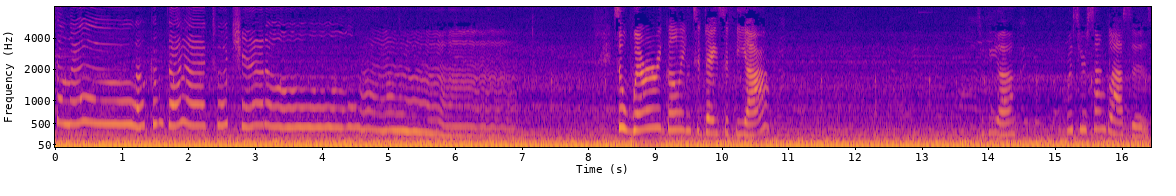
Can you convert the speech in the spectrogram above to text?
Hello! Welcome back to our channel! So where are we going today, Sophia? Sophia, where's your sunglasses?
